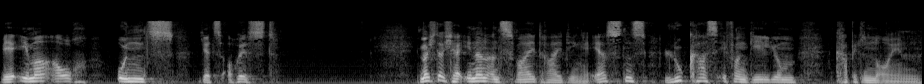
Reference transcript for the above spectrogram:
Wer immer auch uns jetzt auch ist. Ich möchte euch erinnern an zwei, drei Dinge. Erstens Lukas Evangelium Kapitel 9.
